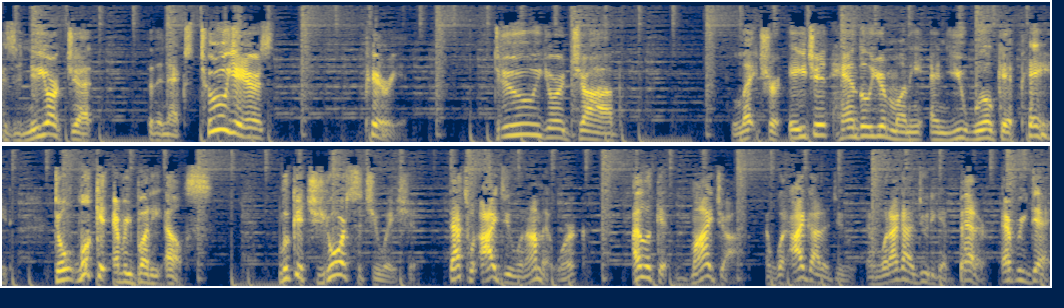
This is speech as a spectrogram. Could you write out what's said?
is a New York Jet for the next two years, period. Do your job. Let your agent handle your money and you will get paid. Don't look at everybody else. Look at your situation. That's what I do when I'm at work. I look at my job and what I gotta do and what I gotta do to get better every day.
